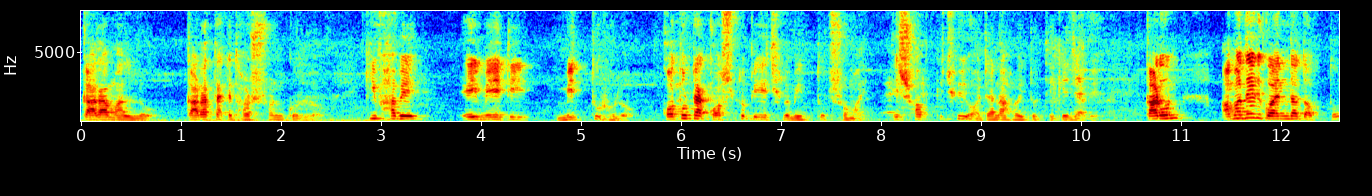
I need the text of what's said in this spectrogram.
কারা মারল, কারা তাকে ধর্ষণ করল, কীভাবে এই মেয়েটি মৃত্যু হলো, কতটা কষ্ট পেয়েছিল মৃত্যুর সময় এই সব কিছুই অজানা হয়তো থেকে যাবে। কারণ আমাদের গোয়েন্দা দপ্তর,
